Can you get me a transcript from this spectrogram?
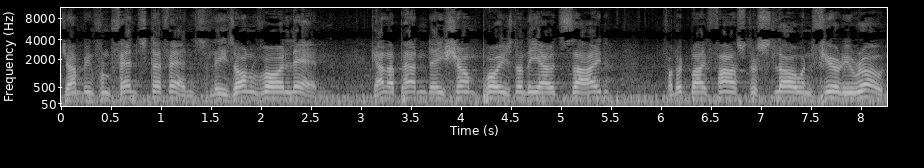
Jumping from fence to fence leads Envoi Allen. Galopin des Champs poised on the outside, followed by faster, slow, and Fury Road.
